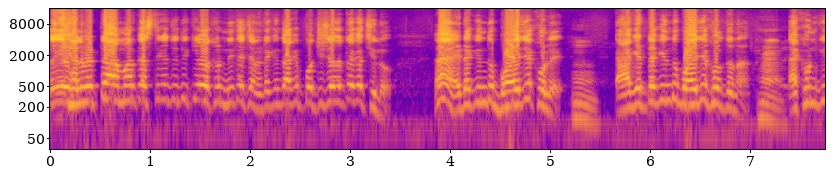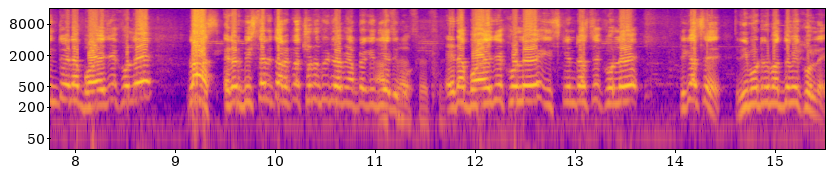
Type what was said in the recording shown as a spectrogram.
তো এই হেলমেটটা আমার কাছ থেকে যদি কেউ এখন নিতে চান এটা কিন্তু আগে পঁচিশ হাজার টাকা ছিল। হ্যাঁ এটা কিন্তু বয়েজে খোলে। আগেরটা কিন্তু বয়েজে খুলতো না। হ্যাঁ। এখন কিন্তু এটা বয়েজে খোলে প্লাস এটার বিস্তারিত আরেকটা ছোট ভিডিও আমি আপনাকে দিয়ে আচ্ছা, দিব। আচ্ছা, আচ্ছা। এটা বয়েজে খোলে স্ক্রিন টাচে খোলে ঠিক আছে? রিমোটের মাধ্যমে খোলে।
